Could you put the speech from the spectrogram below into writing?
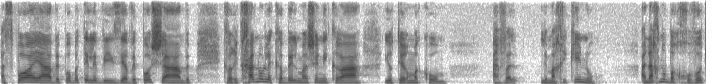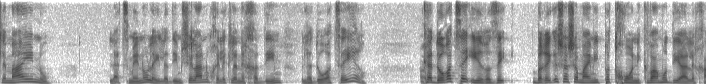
אז פה היה, ופה בטלוויזיה, ופה שם, וכבר התחלנו לקבל מה שנקרא יותר מקום. אבל למה חיכינו? אנחנו ברחובות, למה היינו? לעצמנו, לילדים שלנו, חלק לנכדים, לדור הצעיר. כי הדור הצעיר הזה ברגע שהשמיים ייפתחו, אני כבר מודיעה לך,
